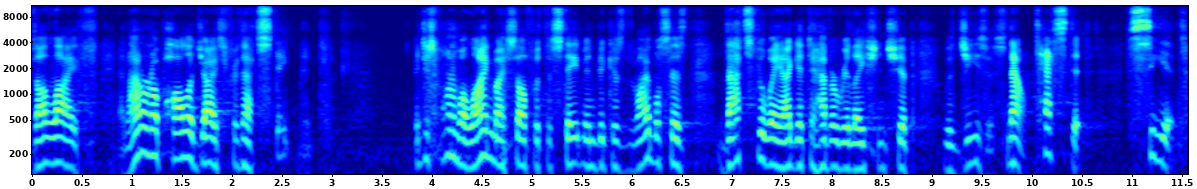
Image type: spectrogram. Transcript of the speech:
the life. And I don't apologize for that statement. I just want to align myself with the statement because the Bible says that's the way I get to have a relationship with Jesus. Now, test it, see it,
